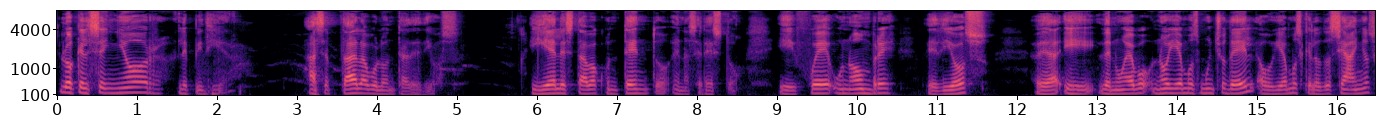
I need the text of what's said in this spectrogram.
lo que el Señor le pidiera aceptar la voluntad de Dios. Y él estaba contento en hacer esto. Y fue un hombre de Dios. Y de nuevo, no oíamos mucho de él. Oíamos que a los 12 años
